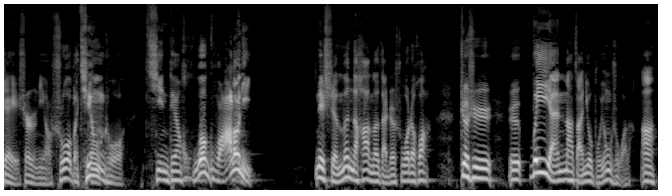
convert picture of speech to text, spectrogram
这事儿你要说不清楚，今天活剐了你！那审问的汉子在这说着话，这是呃威严，那咱就不用说了啊。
